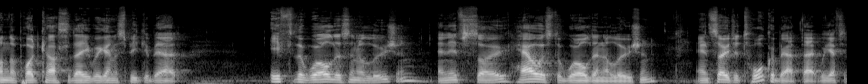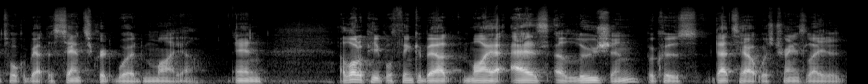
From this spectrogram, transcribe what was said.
on the podcast today, we're going to speak about if the world is an illusion, and if so, how is the world an illusion? And so, to talk about that, we have to talk about the Sanskrit word Maya. And a lot of people think about Maya as illusion because that's how it was translated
